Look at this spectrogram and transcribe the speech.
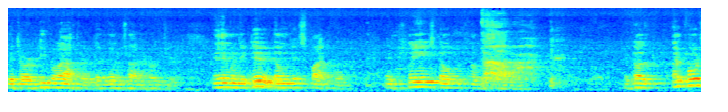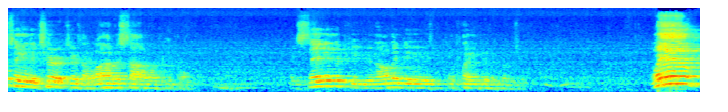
that there are people out there that are going to try to hurt you. And then when they do, don't get spiteful. And please don't become a sour. Because unfortunately in the church, there's a lot of sour people. They sit in the pew and all they do is complain to the preacher. Well,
